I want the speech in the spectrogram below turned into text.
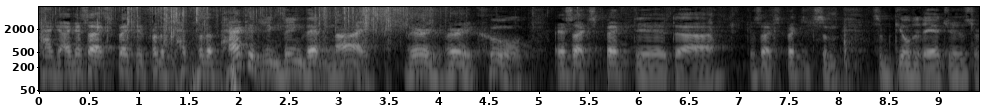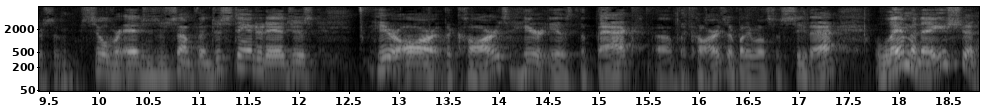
I, I, guess I expected for the for the packaging being that nice. Very, very cool. I guess I expected, uh, because I expected some, some gilded edges or some silver edges or something, just standard edges. Here are the cards. Here is the back of the cards. Everybody wants to see that. Lamination.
